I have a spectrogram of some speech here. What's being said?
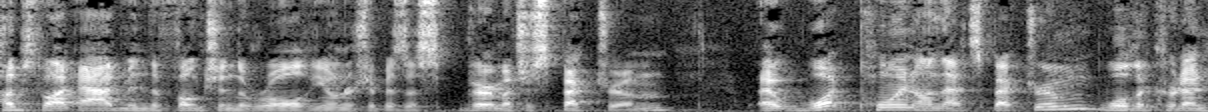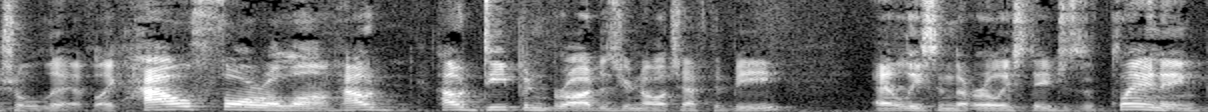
HubSpot admin, the function, the role, the ownership is a, very much a spectrum. At what point on that spectrum will the credential live? Like how far along, how how deep and broad does your knowledge have to be, at least in the early stages of planning,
